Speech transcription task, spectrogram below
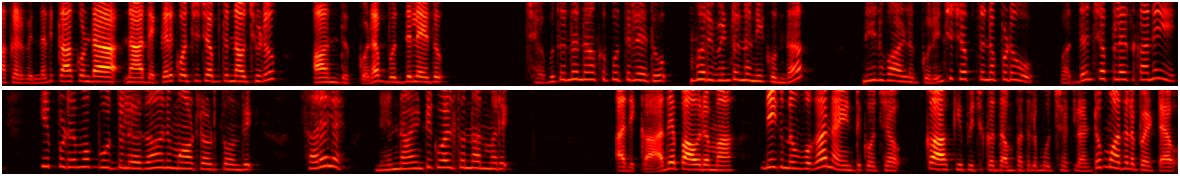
అక్కడ విన్నది కాకుండా నా దగ్గరికి వచ్చి చెబుతున్నావు చూడు అందుకు కూడా బుద్ధి లేదు. చెబుతున్న నాకు బుద్ధి లేదు మరి వింటున్న నీకుందా? నేను వాళ్ళ గురించి చెప్తున్నప్పుడు వద్దని చెప్పలేదు కానీ ఇప్పుడేమో బుద్ధి లేదా అని మాట్లాడుతోంది. సరేలే నేను నా ఇంటికి వెళ్తున్నాను మరి. అది కాదే పావురమ్మా నీకు నువ్వుగా నా ఇంటికి వచ్చావు. కాకి పిచ్చుక దంపతుల ముచ్చట్లంటూ మొదలు పెట్టావు.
